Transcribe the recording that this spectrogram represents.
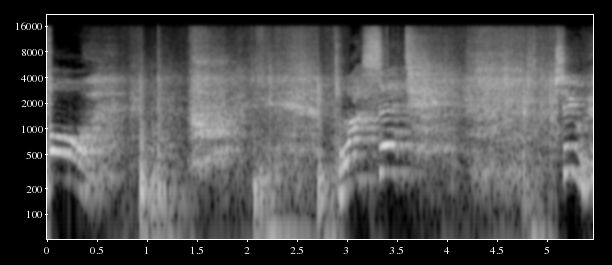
four. Last set. Two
